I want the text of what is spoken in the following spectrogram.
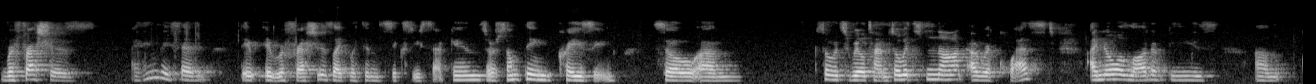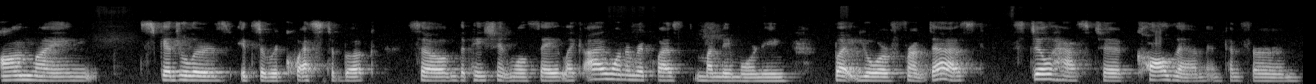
refreshes. I think they said it refreshes like within 60 seconds or something crazy. So, um, so it's real time. So it's not a request. I know a lot of these um, online schedulers, it's a request to book. So the patient will say, like, I want to request Monday morning but your front desk still has to call them and confirm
